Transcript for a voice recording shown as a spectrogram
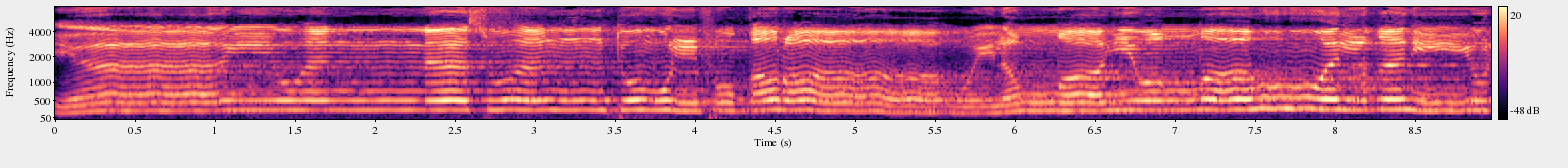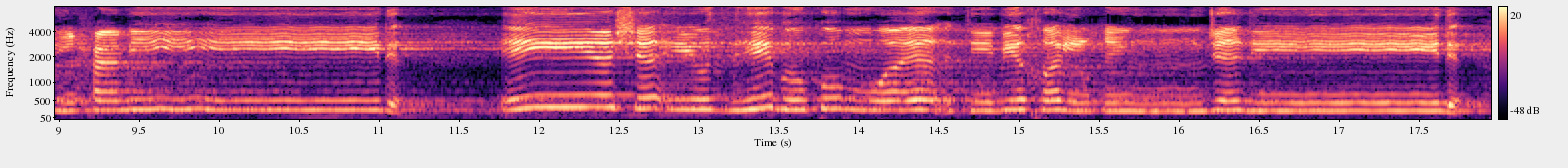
يا أيها الناس أنتم الفقراء إلى الله والله هو الغني الحميد. إن يشأ يذهبكم ويأتي بخلق جديد.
